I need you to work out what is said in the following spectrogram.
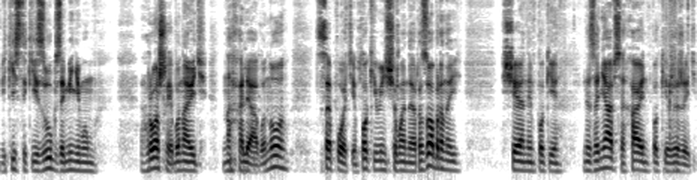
якийсь такий звук за мінімум грошей або навіть на халяву. Ну, це потім. Поки він ще в мене розобраний, ще я ним поки не зайнявся, хай він поки лежить.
